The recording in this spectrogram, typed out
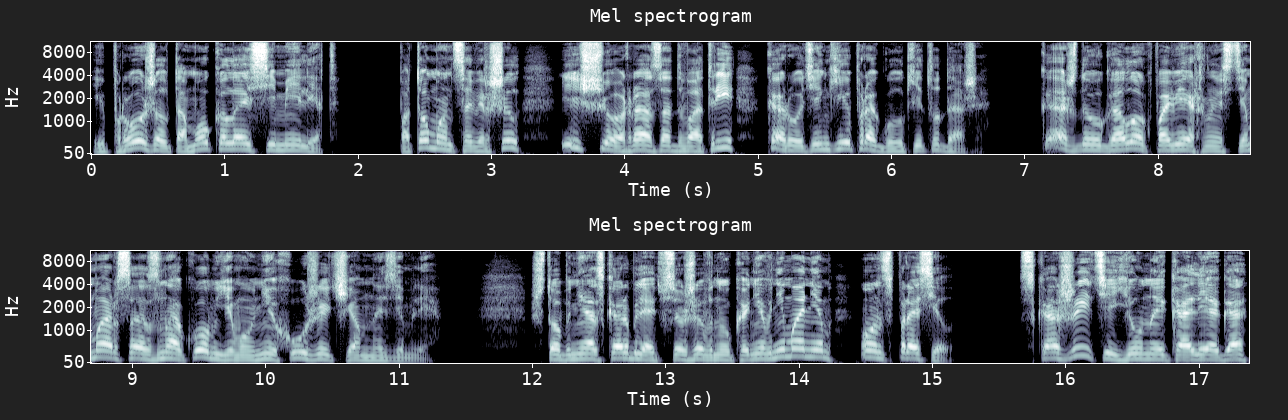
и прожил там около семи лет. Потом он совершил еще раза два-три коротенькие прогулки туда же. Каждый уголок поверхности Марса знаком ему не хуже, чем на Земле. Чтобы не оскорблять все же внука невниманием, он спросил. «Скажите, юный коллега,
